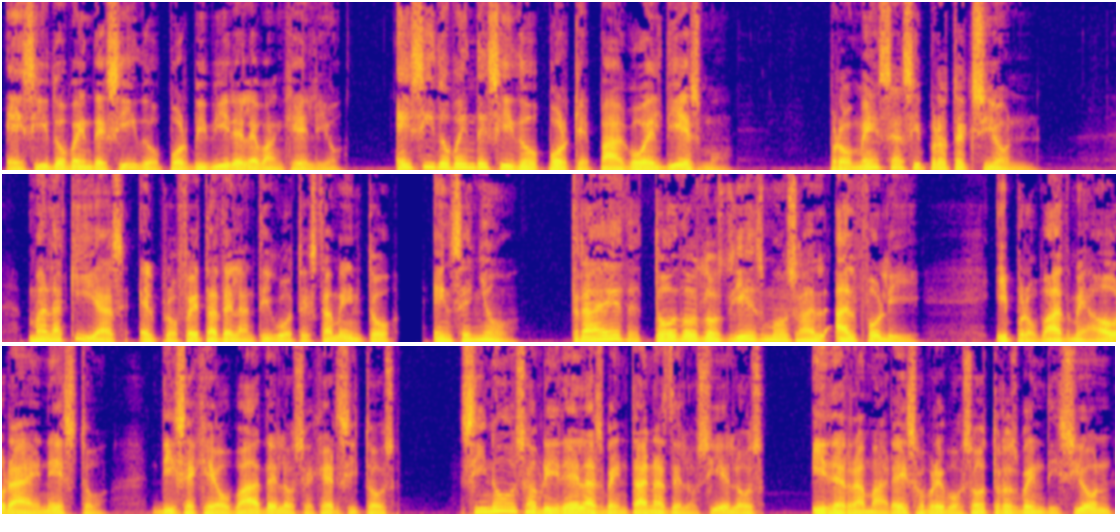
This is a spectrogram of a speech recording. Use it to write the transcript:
He sido bendecido por vivir el Evangelio. He sido bendecido porque pago el diezmo. Promesas y protección. Malaquías, el profeta del Antiguo Testamento, enseñó, Traed todos los diezmos al alfolí, y probadme ahora en esto, dice Jehová de los ejércitos, si no os abriré las ventanas de los cielos, y derramaré sobre vosotros bendición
